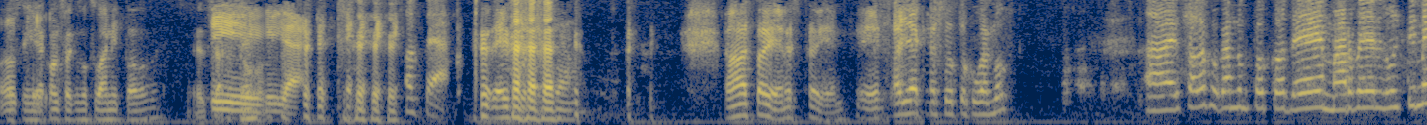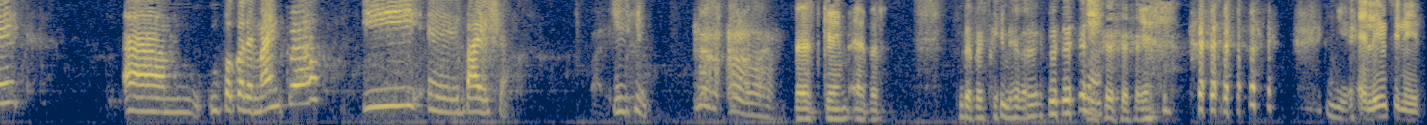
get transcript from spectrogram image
Pues Sí, ya con su Xbox One y todo. Exacto. Sí, ya. O sea, Eso. Ah, está bien, está bien. Eh, Saya, ¿qué has estado tú jugando? ah, he estado jugando un poco de Marvel Ultimate, am, un poco de Minecraft y eh, Bioshock. Fin. Best game ever. De. Ñe. Yes. Ñe. El Infinite.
